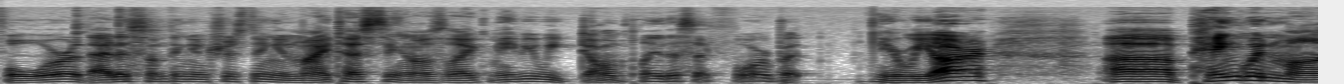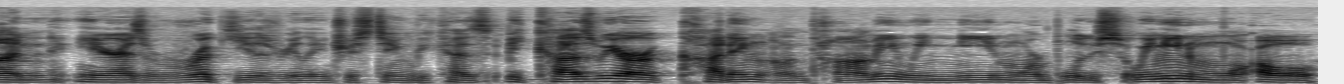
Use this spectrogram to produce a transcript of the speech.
four. That is something interesting. In my testing, I was like, maybe we don't play this at four, but here we are. Uh, Penguinmon here as a rookie is really interesting because because we are cutting on Tommy, we need more blue. So we need more oh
